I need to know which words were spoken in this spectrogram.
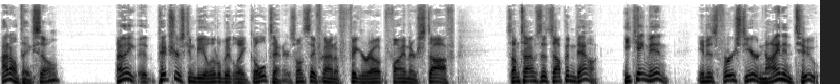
I don't think so. I think uh, pitchers can be a little bit like goaltenders. Once they kind of figure out, find their stuff, sometimes it's up and down. He came in in his first year, nine and two.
